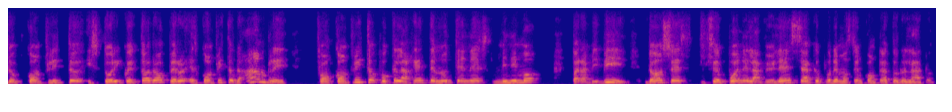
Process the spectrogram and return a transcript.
el conflicto histórico y todo, pero es conflicto de hambre. Fue un conflicto porque la gente no tiene mínimo para vivir. Entonces se pone la violencia que podemos encontrar a todo lado.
